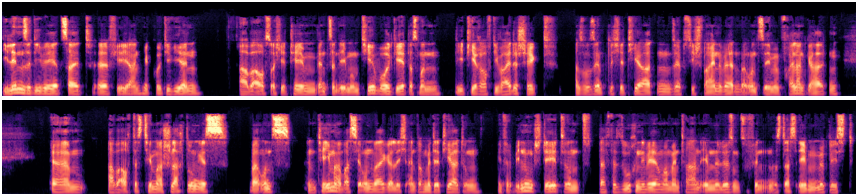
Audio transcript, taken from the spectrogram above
die Linse, die wir jetzt seit äh, vier Jahren hier kultivieren, aber auch solche Themen, wenn es dann eben um Tierwohl geht, dass man die Tiere auf die Weide schickt, also sämtliche Tierarten, selbst die Schweine werden bei uns eben im Freiland gehalten. Ähm, aber auch das Thema Schlachtung ist bei uns ein Thema, was ja unweigerlich einfach mit der Tierhaltung in Verbindung steht. Und da versuchen wir momentan eben eine Lösung zu finden, dass das eben möglichst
